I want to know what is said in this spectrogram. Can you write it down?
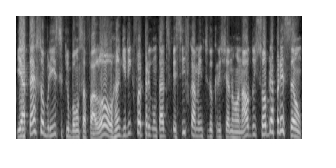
E até sobre isso que o Bonsa falou, o Rangnick foi perguntado especificamente do Cristiano Ronaldo sobre a pressão.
